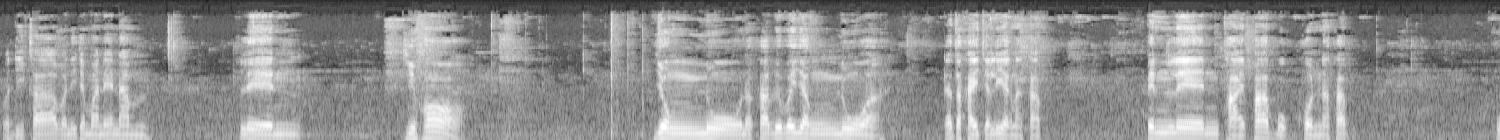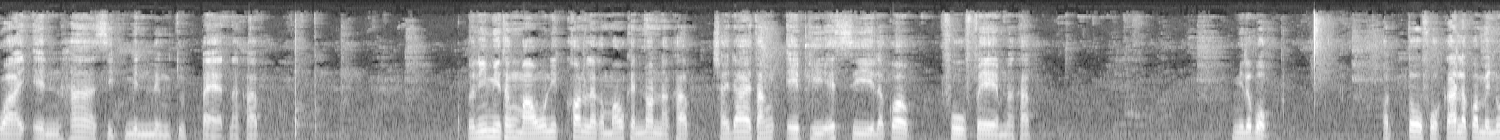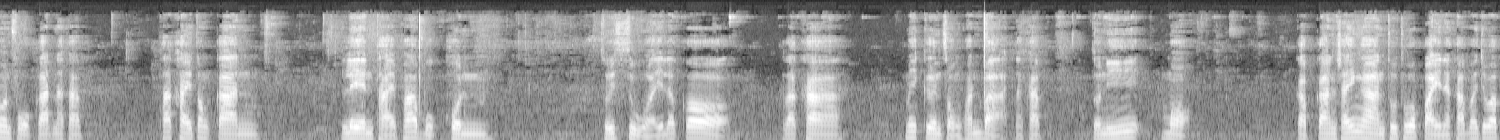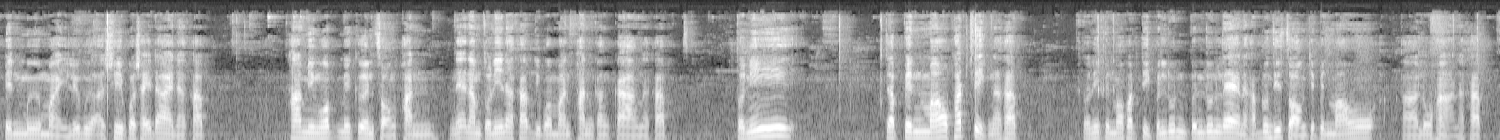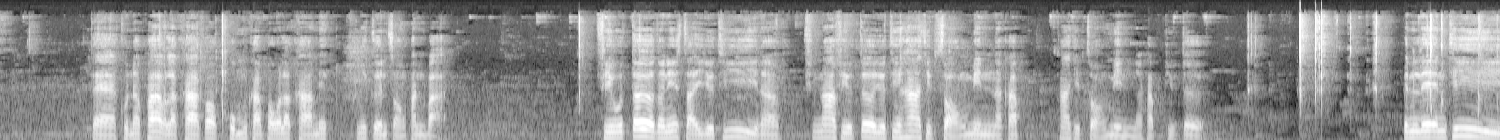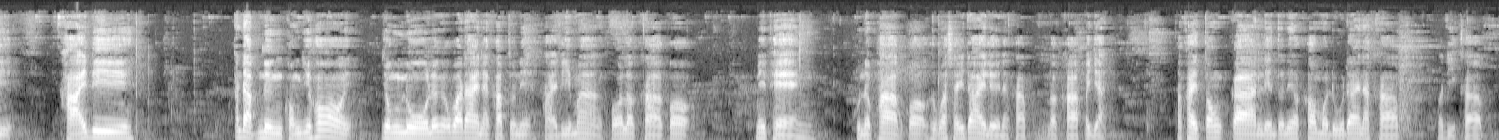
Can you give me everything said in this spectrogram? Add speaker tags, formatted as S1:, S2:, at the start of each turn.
S1: สวัสดีครับวันนี้จะมาแนะนำเลนยี่ห้อยงนูนะครับหรือว่ายงนัว แล้วแต่ใครจะเรียกนะครับ เป็นเลนถ่ายภาพบุคคลนะครับ YN 50มิล1.8 นะครับ ตัวนี้มีทั้งเมาส์นิคอนแล้วก็เมาส์แคนนอนนะครับ ใช้ได้ทั้ง APS-C แล้วก็ Full Frame นะครับ มีระบบ ออโต้โฟกัสแล้วก็เมนวลโฟกัสนะครับ ถ้าใครต้องการเลนถ่ายภาพบุคคล สวยๆ แล้วก็ราคาไม่เกิน 2,000 บาทนะครับ ตัวนี้เหมาะกับการใช้งานทั่วๆไปนะครับ ไม่ว่าจะว่าเป็นมือใหม่หรือมืออาชีพก็ใช้ได้นะครับ ถ้ามีงบไม่เกิน 2,000 แนะนำตัวนี้นะครับ อยู่ประมาณพันกลางๆนะครับ ตัวนี้จะเป็นเมาส์พลาสติกนะครับ ตัวนี้เป็นเมาส์พลาสติกเป็นรุ่นเป็นรุ่นแรกนะครับ รุ่นที่ 2 จะเป็นเมาส์โลหะนะครับ แต่คุณภาพราคาก็คุ้มครับ เพราะว่าราคาไม่ไม่เกิน 2,000 บาท ฟิลเตอร์ตัวนี้ใส่อยู่ที่นะหน้าฟิลเตอร์อยู่ที่ 52 มิลนะครับ 52 มิลนะครับฟิลเตอร์ เป็นเลนที่ขายดีอันดับหนึ่งของยี่ห้อยงโนเรียกว่าได้นะครับ ตัวนี้ขายดีมาก เพราะราคาก็ไม่แพง คุณภาพก็คือว่าใช้ได้เลยนะครับ ราคาประหยัด ถ้าใครต้องการเรียนตัวนี้เข้ามาดูได้นะครับสวัสดีครับ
